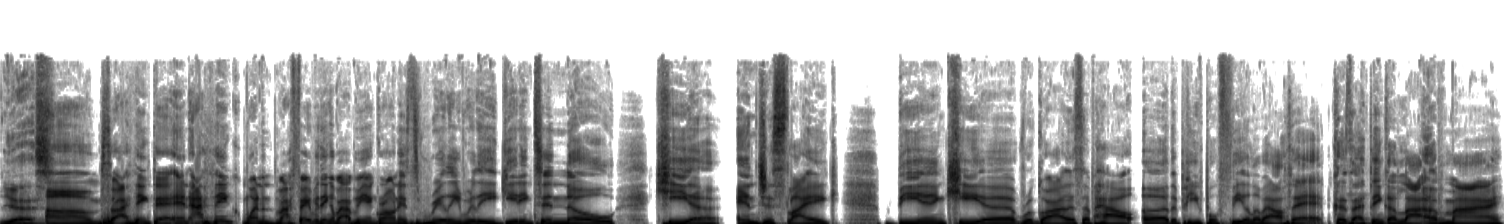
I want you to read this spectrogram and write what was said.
Yes. Um, so I think that, and I think one of my favorite thing about being grown is really, really getting to know Keia and just like being Keia, regardless of how other people feel about that. Because I think a lot of my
